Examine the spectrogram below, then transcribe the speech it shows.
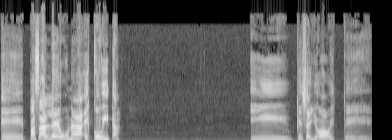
eh, pasarle una escobita y qué sé yo, este,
